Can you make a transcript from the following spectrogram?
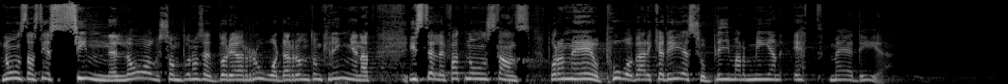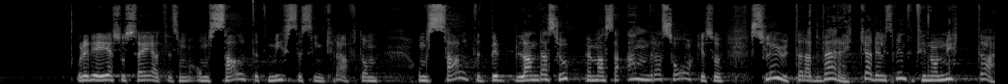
någonstans det sinnelag som på något sätt börjar råda runt omkring en. Att istället för att någonstans vara med och påverka det, så blir man mer än ett med det. Och det är det Jesus säger, att liksom, om saltet mister sin kraft, om, om saltet blandas upp med massa andra saker, så slutar det att verka. Det är liksom inte till någon nytta.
